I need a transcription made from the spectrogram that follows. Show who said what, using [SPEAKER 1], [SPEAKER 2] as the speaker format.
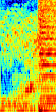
[SPEAKER 1] Yeah.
